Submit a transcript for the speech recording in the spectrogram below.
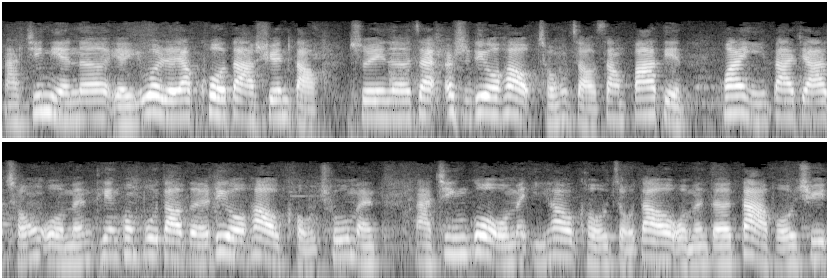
那今年呢也为了要扩大宣导，所以呢在二十六号从早上八点，欢迎大家从我们天空步道的六号口出门，那经过我们一号口走到我们的大佛区，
